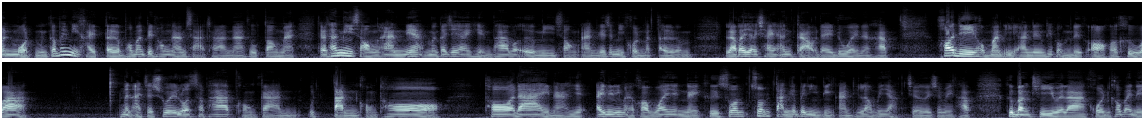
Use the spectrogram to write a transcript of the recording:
มันหมดมันก็ไม่มีใครเติมเพราะมันเป็นห้องน้ำสาธารณะถูกต้องไหมแต่ถ้ามี 2 อันเนี่ยมันก็จะยังเห็นภาพว่าเออมี 2 อันก็จะมีคนมาเติม แล้วก็ยังใช้อันเก่าได้ด้วยนะครับ ข้อดีของมันอีกอันนึงที่ผมนึกออกก็คือว่า มันอาจจะช่วยลดสภาพของการอุดตันของท่อ ท่อได้นะไอ้นี่หมายความว่ายังไงคือส้วมส้วมตันก็เป็นอีกหนึ่งอันที่เราไม่อยากเจอใช่ไหมครับ คือบางทีเวลาคนเข้าไปใน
